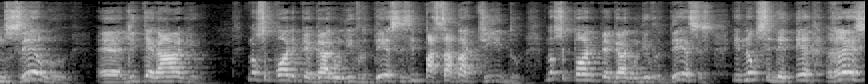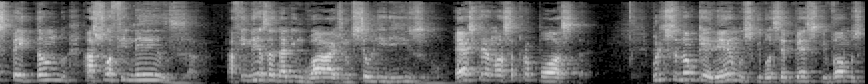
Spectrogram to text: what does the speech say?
um zelo é, literário, não se pode pegar um livro desses e passar batido. Não se pode pegar um livro desses e não se deter respeitando a sua fineza, a fineza da linguagem, o seu lirismo. Esta é a nossa proposta. Por isso não queremos que você pense que vamos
